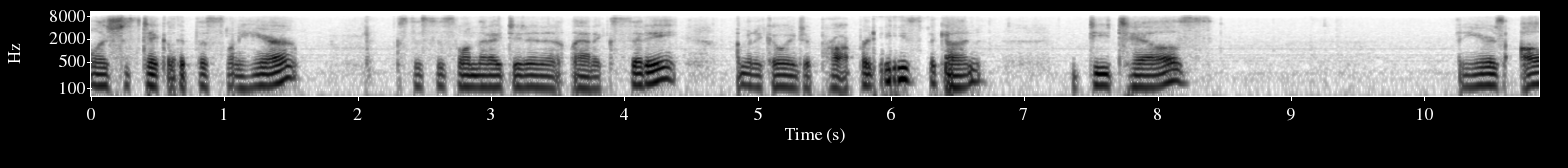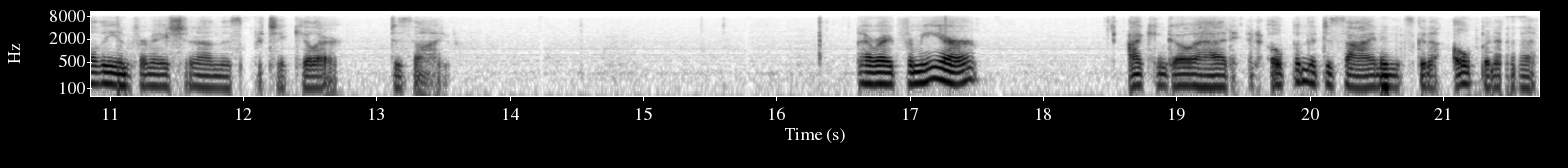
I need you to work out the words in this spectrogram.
Let's just take a look at this one here, because this is one that I did in Atlantic City. I'm going to go into properties again, details, And here's all the information on this particular design. Now right from here, I can go ahead and open the design and it's going to open it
